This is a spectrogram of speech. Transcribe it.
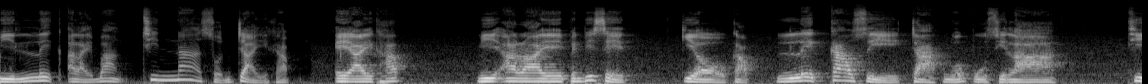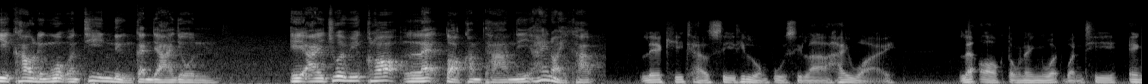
มีเลขอะไรบ้างที่น่าสนใจครับ AI ครับ มีอะไรเป็นพิเศษเกี่ยวกับเลข 94 จากหลวงปู่ศิลา ที่เข้าในงวดวันที่ 1 กันยายน AI ช่วยวิเคราะห์และตอบคำถามนี้ให้หน่อยครับ เลขคี่แคลซีที่หลวงปู่ศิลาให้ไหวและออกตรงในงวดวันที่เอ็ง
